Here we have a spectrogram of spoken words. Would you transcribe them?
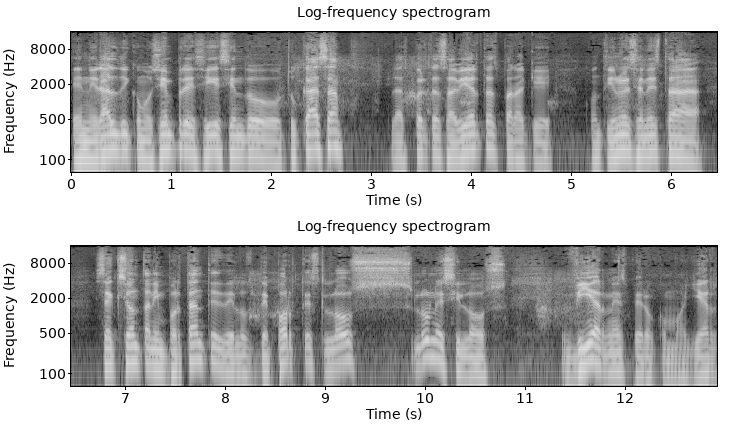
en Heraldo y como siempre sigue siendo tu casa, las puertas abiertas para que continúes en esta sección tan importante de los deportes los lunes y los viernes, pero como ayer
